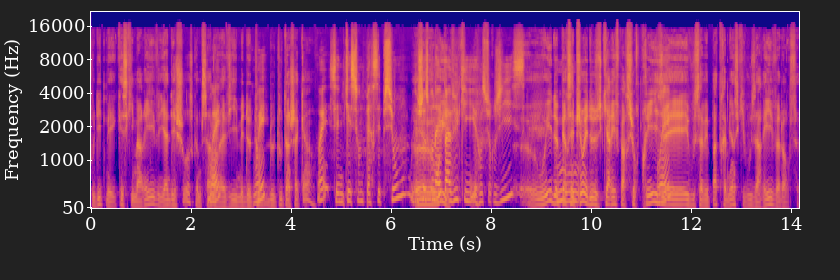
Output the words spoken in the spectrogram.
Vous dites, mais qu'est-ce qui m'arrive? Il y a des choses comme ça dans la vie, mais de tout, de tout un chacun. Oui, c'est une question de perception, des choses qu'on n'avait euh, pas vues qui ressurgissent. Euh, oui, de perception et de ce qui arrive par surprise et vous savez pas très bien ce qui vous arrive. Alors ça,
